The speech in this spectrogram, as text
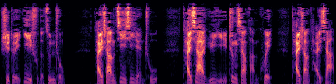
是对艺术的尊重。台上即兴演出，台下予以正向反馈，台上台下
